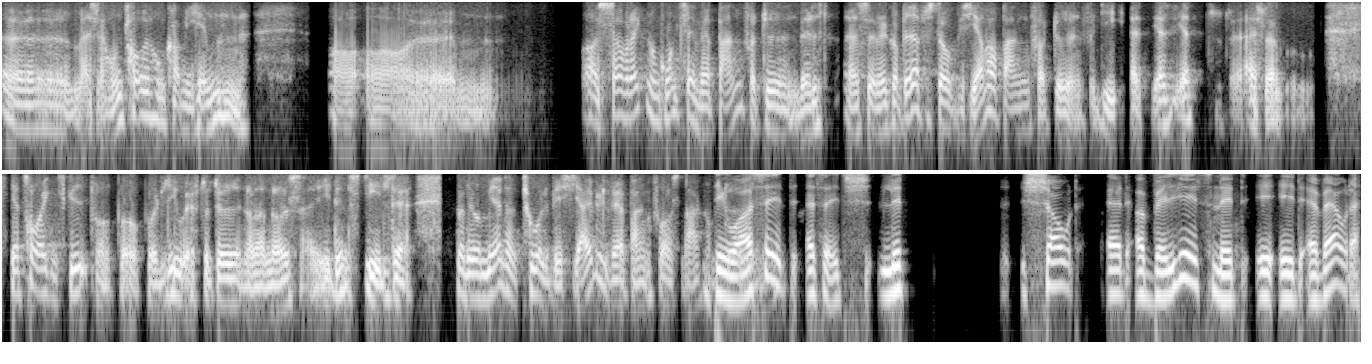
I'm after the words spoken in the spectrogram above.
Øh, altså, hun troede, hun kom i himlen. Og, og, øh, og så var der ikke nogen grund til at være bange for døden, vel? Altså, jeg kan bedre forstå, hvis jeg var bange for døden, fordi at jeg, jeg, altså, jeg tror ikke en skid på, på, på et liv efter døden eller noget så, i den stil der. Så det var mere naturligt, hvis jeg ville være bange for at snakke om Det er jo døden. også et, altså et lidt sjovt at, at vælge sådan et, et, et erhverv, der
